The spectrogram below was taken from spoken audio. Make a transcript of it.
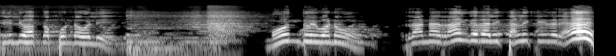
ದಿಲ್ಲಿ ಹೊಕ್ಕ ಪುಂಡವಲಿ ಮುಂದು ಇವನು ರಣರಂಗದಲ್ಲಿ ಕಣಕ್ಕಿದರೆ ಏಯ್!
